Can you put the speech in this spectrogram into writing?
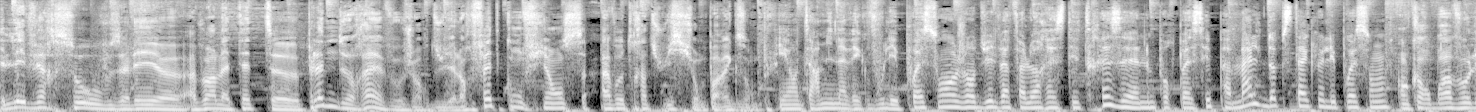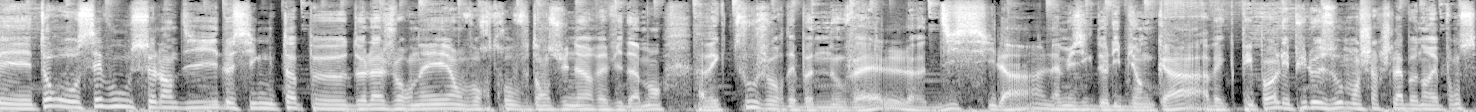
Les versos, vous allez euh, avoir la tête euh, pleine de rêves aujourd'hui. Alors faites confiance à votre intuition, par exemple. Et on termine avec vous les poissons. Aujourd'hui, il va falloir rester très zen pour passer pas mal d'obstacles les poissons. Encore bravo les taureaux, c'est vous ce lundi, le signe top euh, de la journée. On vous retrouve dans une heure évidemment avec toujours des bonnes nouvelles. D'ici là, la musique de Libianca avec People et puis le Zoom, on cherche la bonne réponse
